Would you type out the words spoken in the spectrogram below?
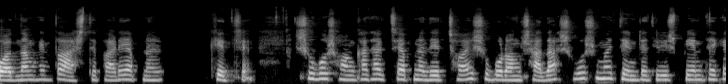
বদনাম কিন্তু আসতে পারে আপনার ক্ষেত্রে। শুভ সংখ্যা থাকছে আপনাদের ছয়, শুভ রং সাদা, শুভ সময় তিনটে তিরিশ পিএম থেকে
